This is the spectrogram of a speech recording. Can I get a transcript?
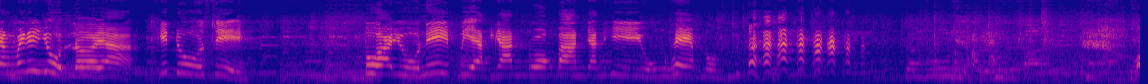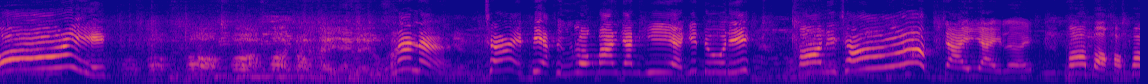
ยังไม่ได้หยุดเลยอะ่ะ คิดดูสิ ตัวอยู่นี่เปียกยันโรงพยาบาลยันฮีอยู่กรุงเทพนุ่น โอ้ย พ่อพ่อพ่อพ่อชอบใจใหญ่เลยลูกนั่นน่ะ ใช่เปียกถึงโรงพยาบาลยันฮีอะคิดดูดิพ่อนี่ชอบใจใหญ่เลย พ่อบอกของพ่อ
